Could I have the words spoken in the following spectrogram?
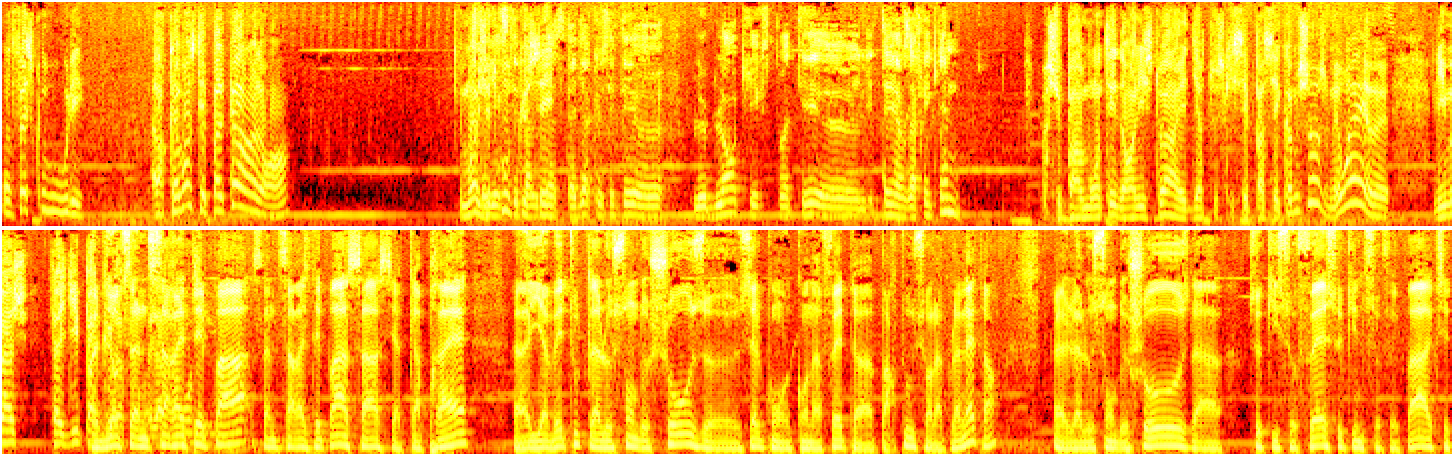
on fait ce que vous voulez. Alors qu'avant c'était pas le cas, hein, Laurent. Et Moi je C'est-à-dire trouve que c'est. C'est-à-dire que c'était euh, le blanc qui exploitait euh, les terres africaines. Bah, je suis pas remonté dans l'histoire et dire tout ce qui s'est passé comme chose, mais ouais, euh, l'image. Enfin, je dis pas que. La- que ça ne s'arrêtait France- pas, ça ne s'arrêtait pas à ça. C'est-à-dire qu'après, euh, il y avait toute la leçon de choses, euh, celle qu'on a faite euh, partout sur la planète. Hein. Euh, la leçon de choses, la ce qui se fait, ce qui ne se fait pas, etc.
